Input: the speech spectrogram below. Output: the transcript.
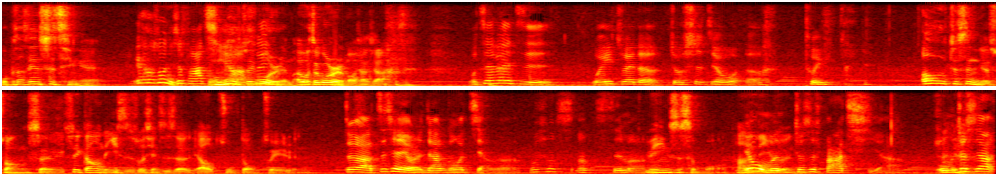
我不知道这件事情哎，因为他说你是发起啊，追过人吗，哎，我追过人吗？我想一下，我这辈子唯一追的就是只有我的 推哦，就是你的双生，所以刚刚的意思是说显示者要主动追人，对啊，之前有人这样跟我讲啊，我说是嗯是吗？原因是什么？因为我们就是发起啊，我们就是要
